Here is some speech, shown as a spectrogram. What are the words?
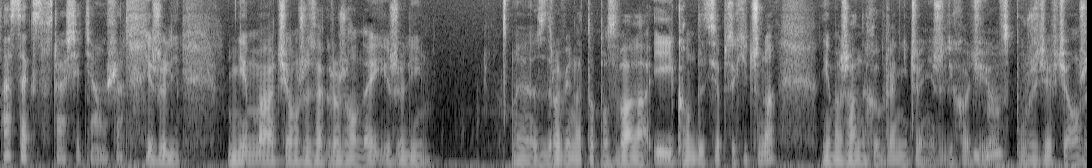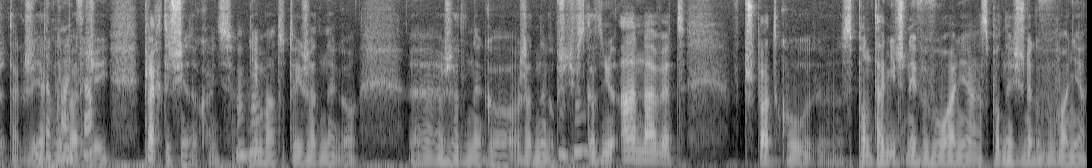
A seks w czasie ciąży? Jeżeli nie ma ciąży zagrożonej, jeżeli e, zdrowie na to pozwala i kondycja psychiczna, nie ma żadnych ograniczeń, jeżeli chodzi Mhm. o współżycie w ciąży, także jak najbardziej praktycznie do końca. Mhm. Nie ma tutaj żadnego, e, żadnego, Mhm. żadnego przeciwwskazania, a nawet w przypadku e, spontanicznej wywołania, spontanicznego wywołania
